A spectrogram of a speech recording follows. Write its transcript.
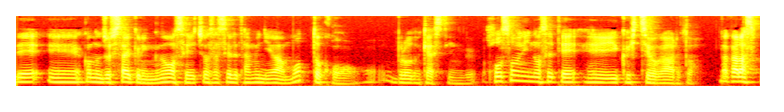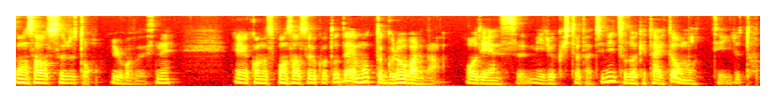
で、えー、この女子サイクリングの成長させるためには、もっとこう、ブロードキャスティング、放送に乗せていく必要があると。だからスポンサーをするということですね。えー、このスポンサーをすることでもっとグローバルなオーディエンス、見る人たちに届けたいと思っていると。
